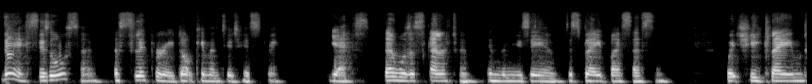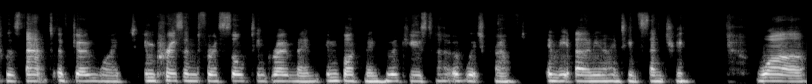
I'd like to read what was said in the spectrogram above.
This is also a slippery documented history. Yes, there was a skeleton in the museum displayed by Cecil, which he claimed was that of Joan White, imprisoned for assaulting grown men in Bodmin who accused her of witchcraft in the early 19th century, while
